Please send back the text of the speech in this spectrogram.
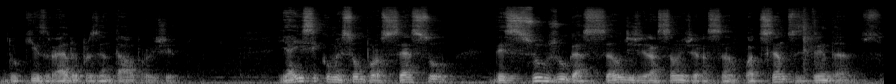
do que Israel representava para o Egito. E aí se começou um processo de subjugação de geração em geração, 430 anos.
